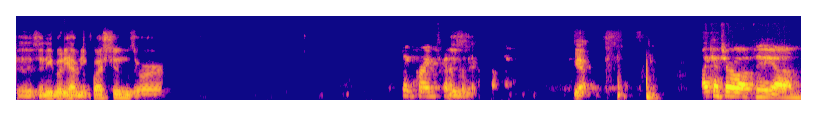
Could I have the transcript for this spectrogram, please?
Does anybody have any questions or, I think Greg's gonna Is present it- something. Yeah. I can throw up the, um,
